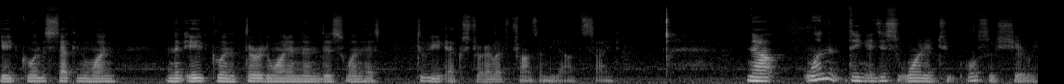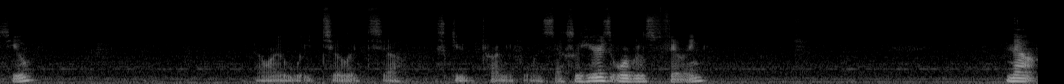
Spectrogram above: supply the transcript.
eight go in the second one, and then eight go in the third one, and then this one has three extra electrons on the outside. Now, one thing I just wanted to also share with you. I want to wait till it's, uh, excuse pardon me for one sec. So here's orbitals filling. Now,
